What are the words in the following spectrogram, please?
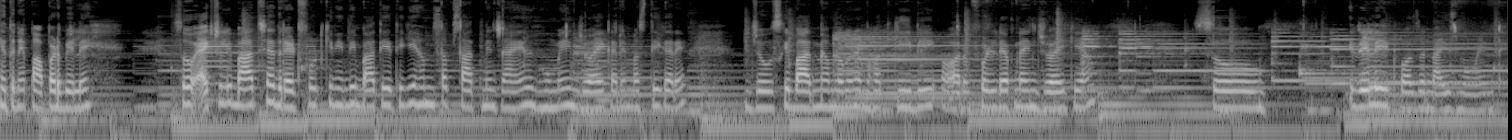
इतने पापड़ बेले। सो so, एक्चुअली बात शायद रेड फोर्ट की नहीं थी बात ये थी कि हम सब साथ में जाएँ घूमें इंजॉय करें मस्ती करें जो उसके बाद में हम लोगों ने बहुत की भी और फुल डे अपना इन्जॉय किया। So really it was a nice moment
